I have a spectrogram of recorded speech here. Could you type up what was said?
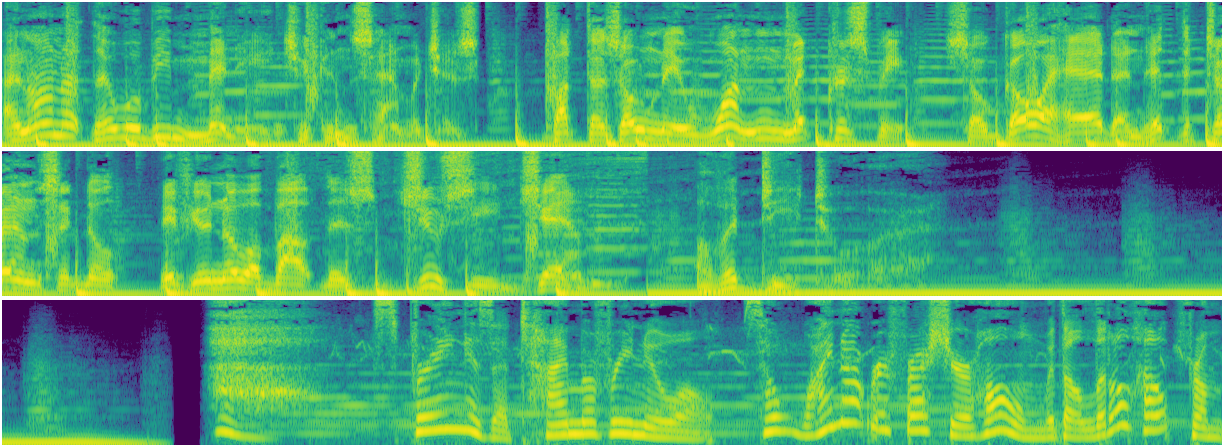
and on it there will be many chicken sandwiches. But there's only one McCrispy. So go ahead and hit the turn signal if you know about this juicy gem of a detour. Spring is a time of renewal, so why not refresh your home with a little help from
